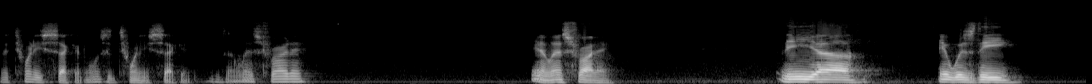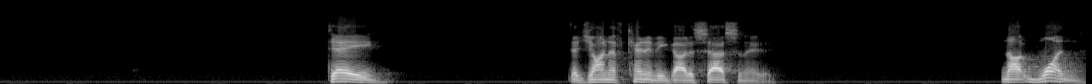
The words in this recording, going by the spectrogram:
The 22nd. What was the 22nd? Was that last Friday? Yeah, last Friday. The uh, it was the day that John F. Kennedy got assassinated. Not one,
